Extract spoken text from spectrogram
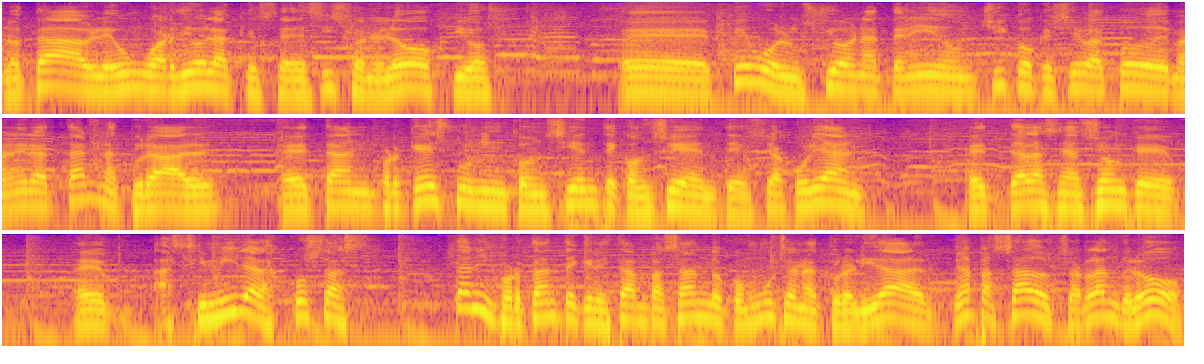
notable, un Guardiola que se deshizo en elogios, Eh, qué evolución ha tenido un chico que lleva todo de manera tan natural, eh, tan porque es un inconsciente consciente. O sea, Julián eh, da la sensación que eh, asimila las cosas tan importantes que le están pasando con mucha naturalidad. Me ha pasado charlándolo.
